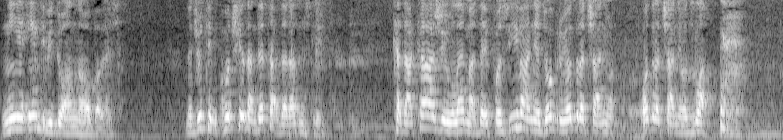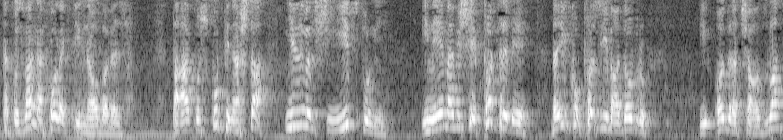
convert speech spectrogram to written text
Nije individualna obaveza. Međutim, hoću jedan detalj da razmislite. Kada kaže ulema da je pozivanje dobru i odvraćanju odvraćanje od zla. Takozvana kolektivna obaveza. Pa ako skupina šta izvrši i ispuni i nema više potrebe da iko poziva dobru i odvraća od zla,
